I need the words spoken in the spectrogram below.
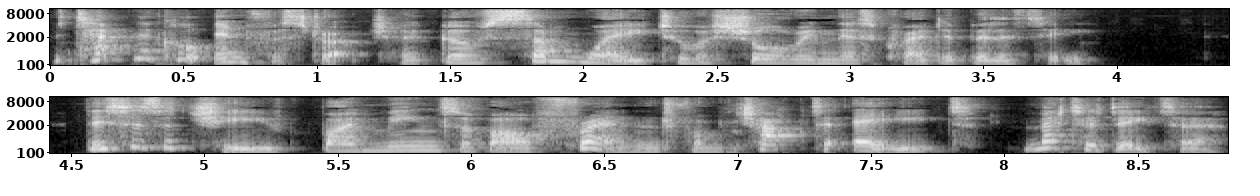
The technical infrastructure goes some way to assuring this credibility. This is achieved by means of our friend from Chapter 8, metadata.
